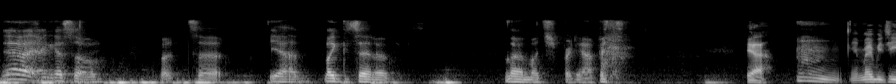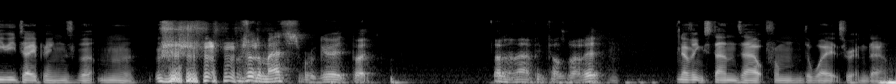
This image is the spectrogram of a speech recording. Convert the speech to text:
Yeah, I guess so. But uh, yeah, like you said, uh, not much pretty happened. Yeah. it may be TV tapings, but. Mm. I'm sure the matches were good, but other than that, I think that was about it. Nothing stands out from the way it's written down.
